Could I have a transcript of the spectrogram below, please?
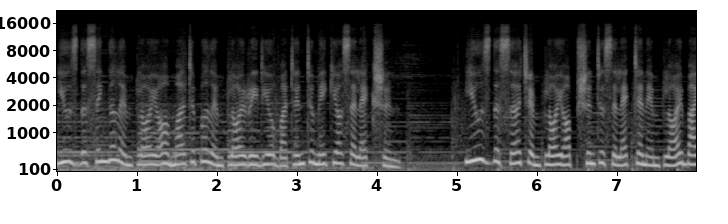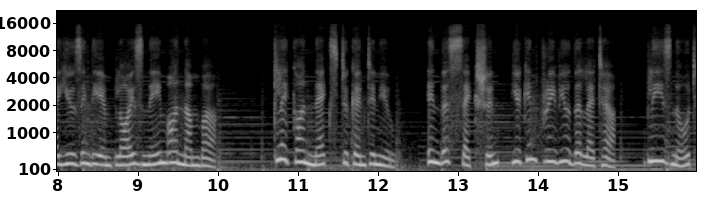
use the Single Employee or Multiple Employee radio button to make your selection. Use the Search Employee option to select an employee by using the employee's name or number. Click on Next to continue. In this section, you can preview the letter. Please note,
